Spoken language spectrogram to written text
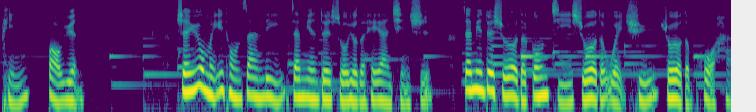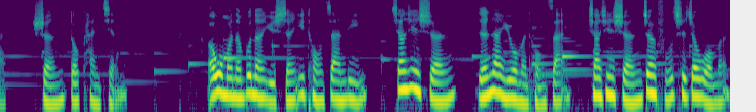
平、抱怨。神与我们一同站立，在面对所有的黑暗情势，在面对所有的攻击、所有的委屈、所有的迫害，神都看见了。而我们能不能与神一同站立？相信神仍然与我们同在，相信神正扶持着我们，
